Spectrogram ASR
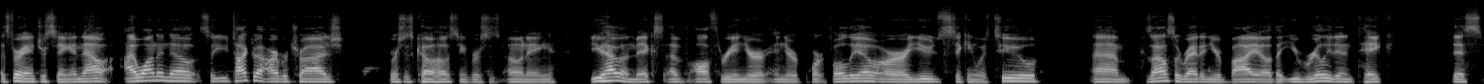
that's very interesting. And now I want to know. So you talked about arbitrage versus co-hosting versus owning. Do you have a mix of all three in your in your portfolio, or are you sticking with two? Um, because I also read in your bio that you really didn't take this,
